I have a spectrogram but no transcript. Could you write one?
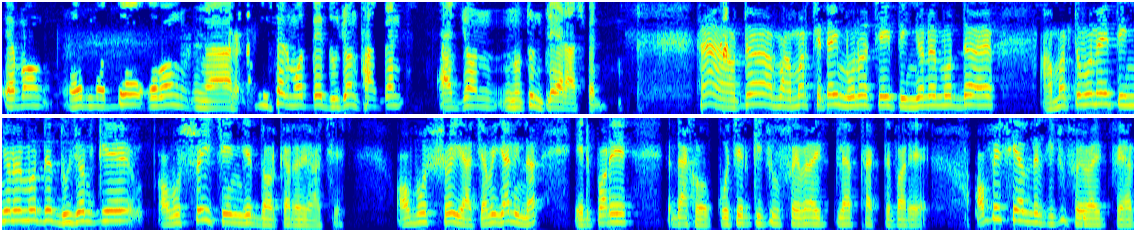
এবং এর মধ্যে এবং এর মধ্যে দুজন থাকবেন, একজন নতুন প্লেয়ার আসবেন। হ্যাঁ ওটা আমার সেটাই মনে হচ্ছে, এই তিনজনের মধ্যে আমার তো মনে হয় তিনজনের মধ্যে দুজনকে অবশ্যই চেঞ্জের দরকার হয়ে আছে। অবশ্যই আছে আমি জানি না। এরপরে দেখো কোচের কিছু ফেভারিট প্লেয়ার থাকতে পারে অফিসিয়ালদের কিছু ফেভারিট প্লেয়ার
